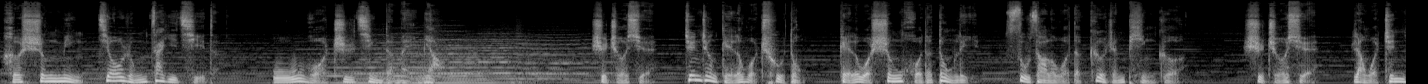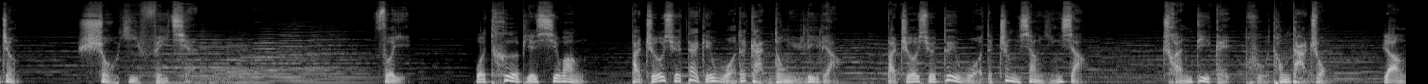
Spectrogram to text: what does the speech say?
和生命交融在一起的无我之境的美妙。是哲学真正给了我触动，给了我生活的动力，塑造了我的个人品格。是哲学让我真正受益匪浅。所以。我特别希望，把哲学带给我的感动与力量，把哲学对我的正向影响，传递给普通大众，让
